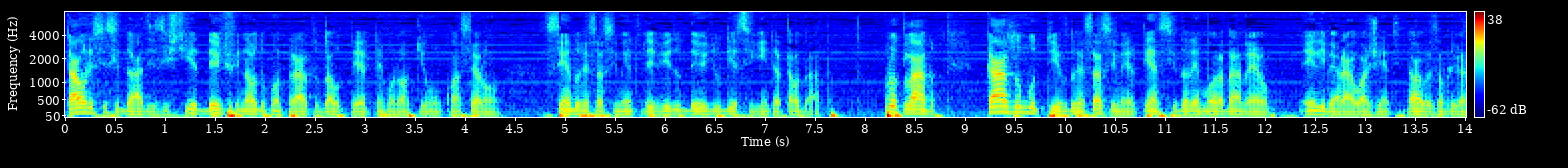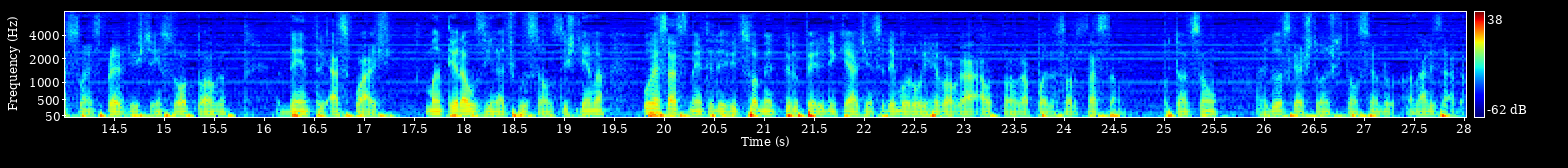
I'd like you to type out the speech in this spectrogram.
tal necessidade existia desde o final do contrato da UTE Termonorte 1 com a Ceron, sendo o ressarcimento devido desde o dia seguinte a tal data. Por outro lado, caso o motivo do ressarcimento tenha sido a demora da ANEL em liberar o agente das obrigações previstas em sua outorga, dentre as quais manter a usina à disposição do sistema, o ressarcimento é devido somente pelo período em que a agência demorou em revogar a outorga após a solicitação. Portanto, são as duas questões que estão sendo analisadas.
